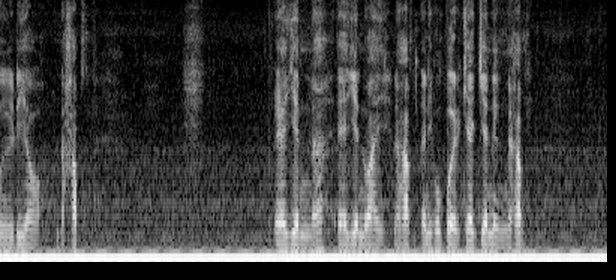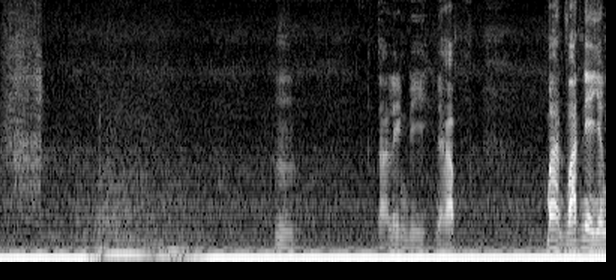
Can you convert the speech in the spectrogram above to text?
มือเดียวนะครับ แอร์เย็นนะแอร์เย็นไวนะครับ อันนี้ผมเปิดแค่เกียร์หนึ่งนะครับอืมตาเร่งดีนะครับ มาตรวัดเนี่ยยัง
